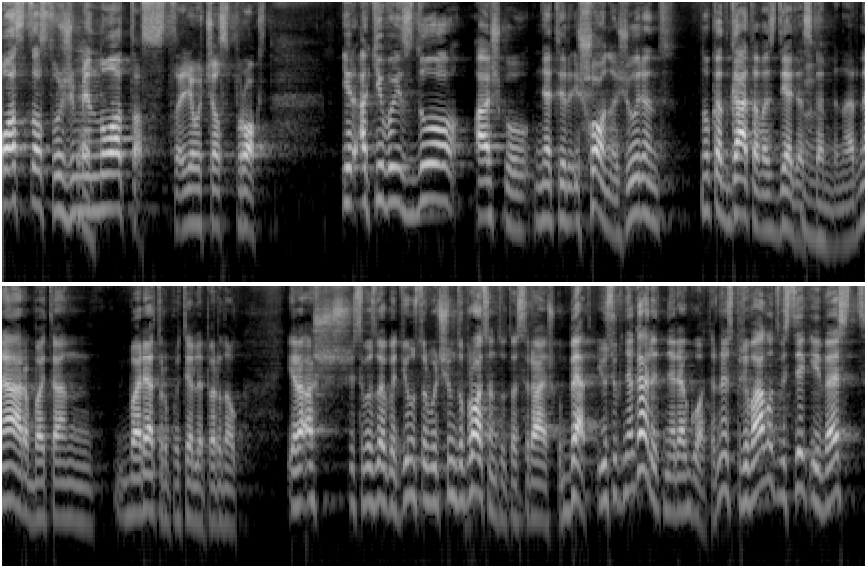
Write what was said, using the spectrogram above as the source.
uostas užminuotas, tai jau čia sproks. Ir akivaizdu, aišku, net ir iš šono žiūrint, nu, kad gatavas dėdė skambina, ar ne, arba ten bare truputėlį per daug. Ir aš įsivaizduoju, kad jums turbūt šimtų procentų tas yra aišku. Bet jūs juk negalit nereaguoti. Ar ne? Jūs privalot vis tiek įvesti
